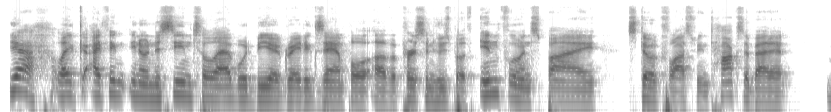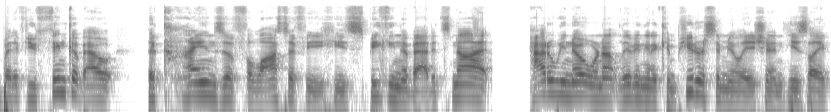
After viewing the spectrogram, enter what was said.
Yeah, like I think, you know, Nassim Taleb would be a great example of a person who's both influenced by Stoic philosophy and talks about it. But if you think about the kinds of philosophy he's speaking about, it's not how do we know we're not living in a computer simulation? He's like,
